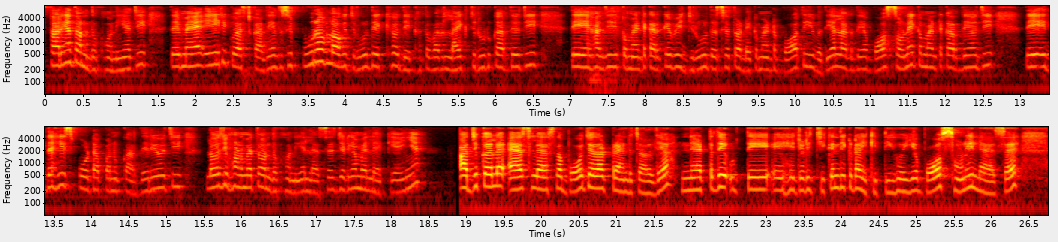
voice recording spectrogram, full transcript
ਸਾਰੀਆਂ ਤੁਹਾਨੂੰ ਦਿਖਾਉਣੀ ਆ ਜੀ। ਤੇ ਮੈਂ ਇਹ ਰਿਕੁਐਸਟ ਕਰਦੀ ਹਾਂ, ਤੁਸੀਂ ਪੂਰਾ ਵਲੌਗ ਜਰੂਰ ਦੇਖਿਓ, ਦੇਖਣ ਤੋਂ ਬਾਅਦ ਲਾਈਕ ਜਰੂਰ ਕਰ ਦਿਓ ਜੀ। ਤੇ ਹਾਂਜੀ ਕਮੈਂਟ ਕਰਕੇ ਵੀ ਜਰੂਰ ਦੱਸਿਓ, ਤੁਹਾਡੇ ਕਮੈਂਟ ਬਹੁਤ ਹੀ ਵਧੀਆ ਲੱਗਦੇ ਆ, ਬਹੁਤ ਸੋਹਣੇ ਕਮੈਂਟ ਕਰਦੇ ਹੋ ਜੀ। ਤੇ ਇਦਾਂ ਹੀ ਸਪੋਰਟ ਆਪਾਂ ਨੂੰ ਕਰਦੇ ਰਹੋ ਜੀ। ਲਓ ਜੀ, ਹੁਣ ਮੈਂ ਤੁਹਾਨੂੰ ਦਿਖਾਉਣੀ ਆ ਲੈਸਸ ਜਿਹੜੀਆਂ ਮੈਂ ਲੈ ਕੇ ਆਈ ਆ ਅੱਜ ਕੱਲ ਐਸ ਲੈਸ ਦਾ ਬਹੁਤ ਜ਼ਿਆਦਾ ਟ੍ਰੈਂਡ ਚੱਲ ਰਿਹਾ। ਨੈਟ ਦੇ ਉੱਤੇ ਇਹ ਜਿਹੜੀ ਚਿਕਨ ਦੀ ਕਢਾਈ ਕੀਤੀ ਹੋਈ ਹੈ ਬਹੁਤ ਸੋਹਣੀ ਲੈਸ ਹੈ।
